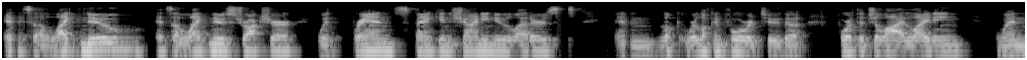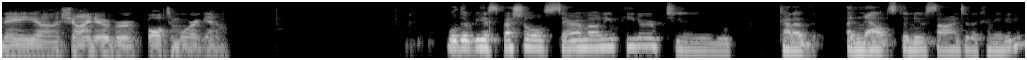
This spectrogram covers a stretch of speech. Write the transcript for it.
it's a like new it's a like new structure with brand spanking shiny new letters and look we're looking forward to the fourth of july lighting when they uh, shine over baltimore again Will there be a special ceremony, Peter, to kind of announce the new sign to the community?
